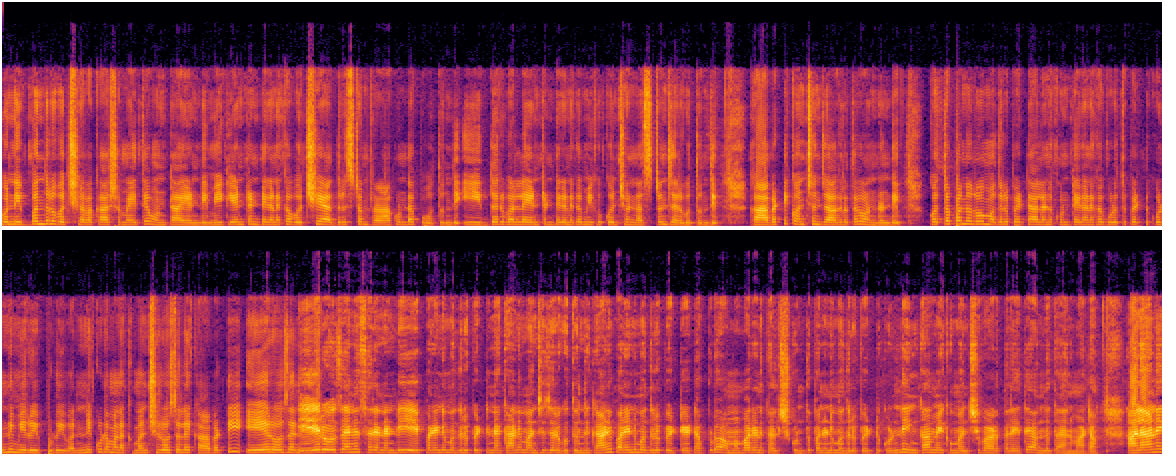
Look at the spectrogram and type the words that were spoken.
కొన్ని ఇబ్బందులు వచ్చే అవకాశం అయితే ఉంటాయండి. మీకు ఏంటంటే కనుక వచ్చే అదృష్టం రాకుండా పోతుంది. ఈ ఇద్దరి వల్ల ఏంటంటే కనుక మీకు కొంచెం నష్టం జరుగుతుంది. కాబట్టి కొంచెం జాగ్రత్తగా ఉండండి. కొత్త పనులు మొదలు పెట్టాలనుకుంటే కనుక గుర్తుపెట్టుకోండి. మీరు ఇప్పుడు ఇవన్నీ కూడా మనకు మంచి రోజులే కాబట్టి ఏ రోజైనా ఏ రోజైనా సరేనండి. ఏ పనిని మొదలు పెట్టినా కానీ మంచి జరుగుతుంది. కానీ పనిని మొదలు పెట్టేటప్పుడు అమ్మవారిని తలుచుకుంటూ పనిని మొదలు పెట్టుకోండి. ఇంకా మీకు మంచి వార్తలు అయితే అందుతాయన్నమాట. అలానే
